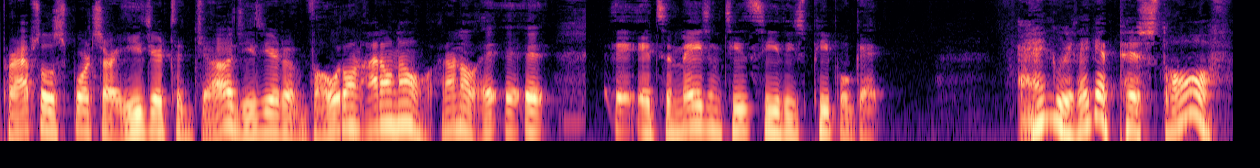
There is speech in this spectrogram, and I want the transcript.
perhaps those sports are easier to judge, easier to vote on. I don't know. I don't know. It, it, it, it's amazing to see these people get angry. They get pissed off.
